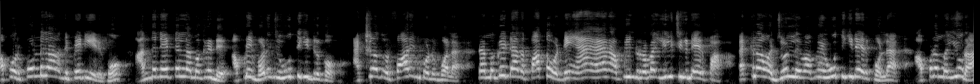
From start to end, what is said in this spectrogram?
அப்போ ஒரு பொண்ணு தான் வந்து பேட்டி எடுக்கும். அந்த நேரத்தில் நம்ம கிரிட் அப்படியே வலிஞ்சு ஊத்திக்கிட்டு இருக்கும். ஆக்சுவலா அது ஒரு ஃபாரின் பொண்ணு போல. நம்ம கிட்ட அதை பார்த்த உடனே ஏன் அப்படின்ற மாதிரி இழிச்சுக்கிட்டே இருப்பான். டக்குனு அவன் ஜொல்லு அப்படியே ஊத்திக்கிட்டே இருக்கும்ல. அப்புறம் நம்ம யூரா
